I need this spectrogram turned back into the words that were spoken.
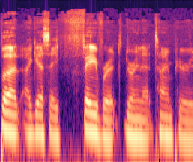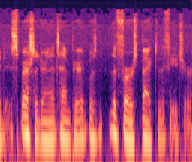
but I guess a favorite during that time period, especially during that time period, was the first Back to the Future.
